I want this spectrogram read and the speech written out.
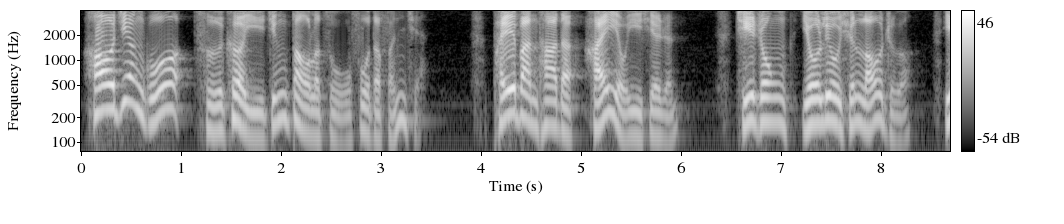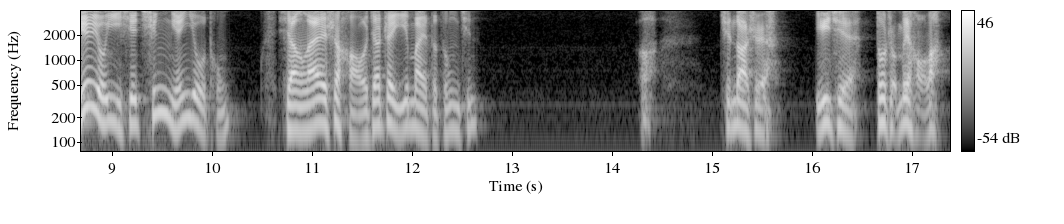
郝建国此刻已经到了祖父的坟前，陪伴他的还有一些人。其中有六旬老者，也有一些青年幼童，想来是郝家这一脉的宗亲。啊，秦大师，一切都准备好了。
